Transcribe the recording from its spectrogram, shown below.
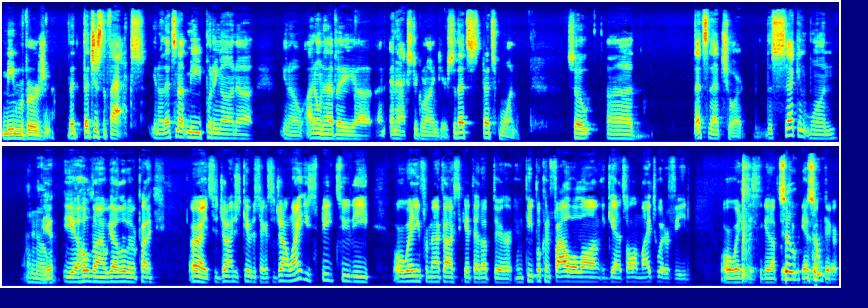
mean reversion. That, that's just the facts. You know, that's not me putting on a, you know, I don't have a uh, an, an axe to grind here. So that's that's one. So uh, that's that chart. The second one, I don't know. Yeah, yeah, hold on. We got a little bit of a problem. All right, so John, just give it a second. So John, why don't you speak to the or waiting for Matt Cox to get that up there, and people can follow along. Again, it's all on my Twitter feed, or waiting for this to get up there. So, so, up there.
